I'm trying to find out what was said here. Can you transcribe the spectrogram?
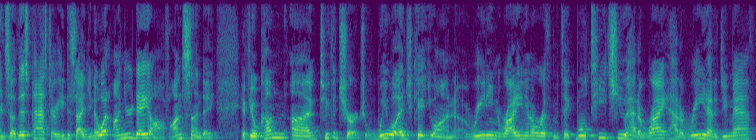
And so this pastor, he decided, you know what, on your day off, on Sunday, if you'll come uh, to the church, we will educate you on reading, writing, and arithmetic. We'll teach you how to write, how to read, how to do math.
